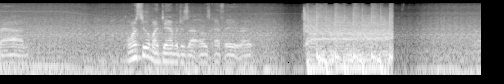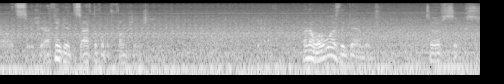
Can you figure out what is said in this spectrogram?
bad. I want to see what my damage is at. That was F8, right? Uh, let's see here. I think it's, I have to hold the function key. Yeah. Oh no, what was the damage? So F6.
